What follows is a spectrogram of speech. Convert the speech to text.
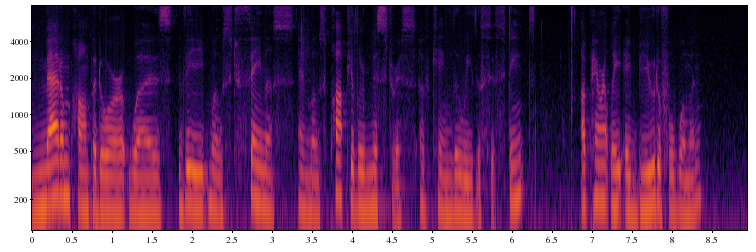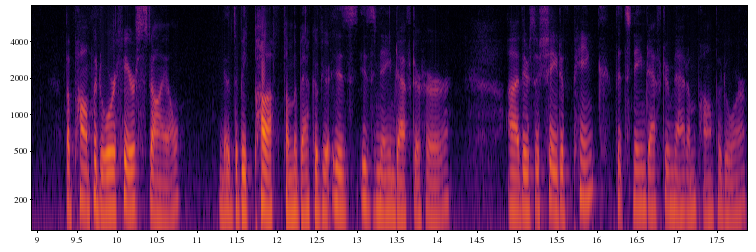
Madame Pompadour was the most famous and most popular mistress of King Louis XV, apparently a beautiful woman. The Pompadour hairstyle, you know, the big puff on the back of your, is, is named after her. Uh, there's a shade of pink that's named after Madame Pompadour.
